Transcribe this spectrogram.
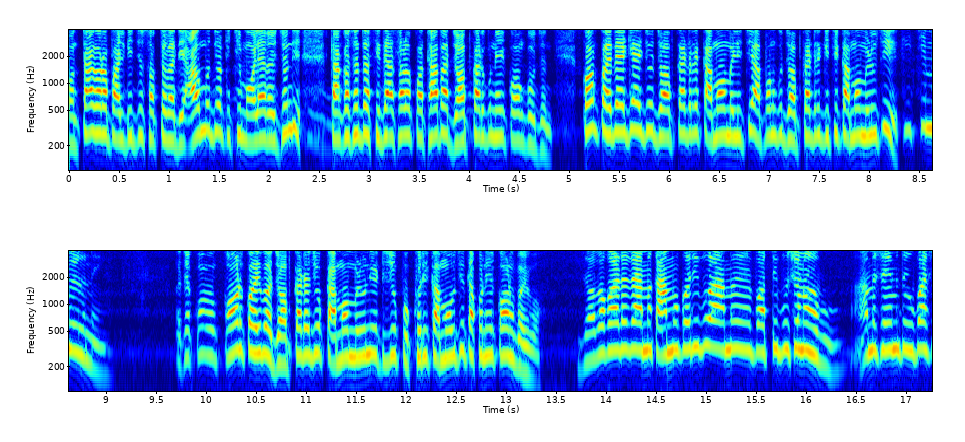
ଗନ୍ତାଘର ପାଲଟିଛି ସତ୍ୟବାଦୀ ଆଉ ମଧ୍ୟ କିଛି ମହିଳା ରହିଛନ୍ତି ତାଙ୍କ ସହିତ ସିଧାସଳଖ କଥା ହେବା ଜବ୍ କାର୍ଡ଼କୁ ନେଇ କ'ଣ କହୁଛନ୍ତି କ'ଣ କହିବେ ଆଜ୍ଞା ଏ ଯେଉଁ ଜବ୍ କାର୍ଡ଼ରେ କାମ ମିଳିଛି ଆପଣଙ୍କୁ ଜବ୍ କାର୍ଡ଼ରେ କିଛି କାମ ମିଳୁଛି କିଛି ମିଳୁନାହିଁ আচ্ছা କ'ଣ କହିବ ଜବ୍ କାର୍ଡ଼ ଯେଉଁ କାମ ମିଳୁନି ଏଠି ଯେଉଁ ପୋଖରୀ କାମ ହେଉଛି ତାକୁ ନେଇ କ'ଣ କହିବ ଜବ କାର୍ଡ଼ରେ ଆମେ କାମ କରିବୁ ଆମେ ପ୍ରତିପୋଷଣ ହେବୁ ଆମେ ସେମିତି ଉପାସ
